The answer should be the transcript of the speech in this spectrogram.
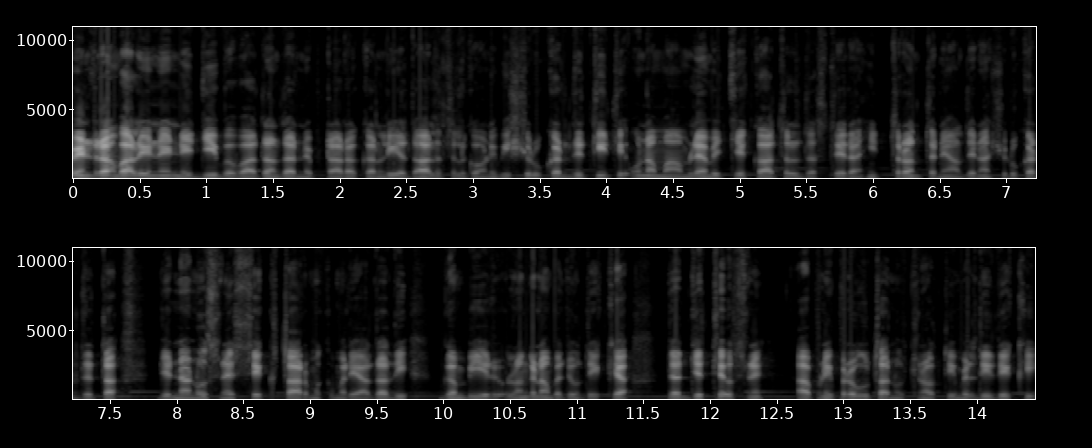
ਪਿੰਡਰਾਂ ਵਾਲੇ ਨੇ ਨਿੱਜੀ ਵਿਵਾਦਾਂ ਦਾ ਨਿਪਟਾਰਾ ਕਰਨ ਲਈ ਅਦਾਲਤ ਲਗਾਉਣੀ ਵੀ ਸ਼ੁਰੂ ਕਰ ਦਿੱਤੀ ਤੇ ਉਹਨਾਂ ਮਾਮਲਿਆਂ ਵਿੱਚ ਕਾਤਲ ਦਸਤੇ ਰਾਹੀਂ ਤੁਰੰਤ ਨਿਆਂ ਦੇਣਾ ਸ਼ੁਰੂ ਕਰ ਦਿੱਤਾ, ਜਿਨ੍ਹਾਂ ਨੂੰ ਉਸਨੇ ਸਿੱਖ ਧਾਰਮਿਕ ਮਰਿਆਦਾ ਦੀ ਗੰਭੀਰ ਉਲੰਘਣਾ ਵਜੋਂ ਦੇਖਿਆ ਜਾਂ ਜਿੱਥੇ ਉਸਨੇ ਆਪਣੀ ਪ੍ਰਭੂਤਾ ਨੂੰ ਚੁਣੌਤੀ ਮਿਲਦੀ ਦੇਖੀ।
